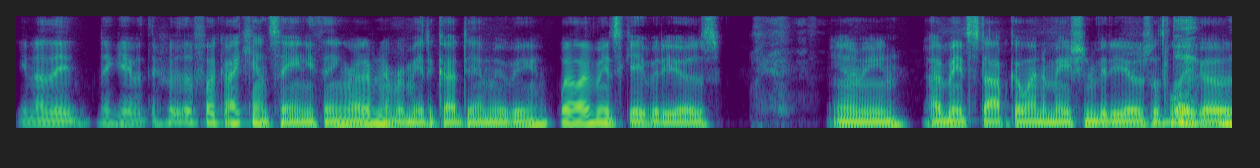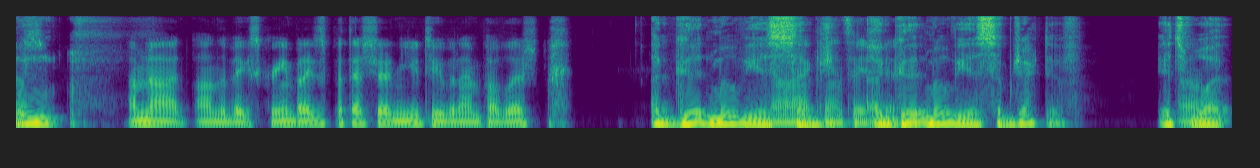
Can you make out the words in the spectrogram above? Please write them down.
you know they they gave it the who the fuck I can't say anything right. I've never made a goddamn movie. Well, I've made skate videos. You know what I mean? I've made stop go animation videos with But Legos. when I'm not on the big screen, but I just put that shit on YouTube and I'm published. a good movie is No, I can't say a shit. good movie is subjective. It's what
